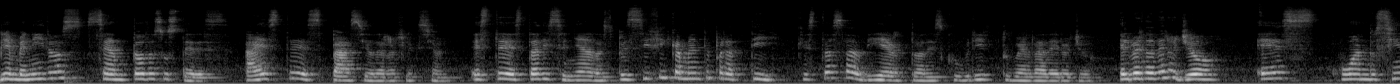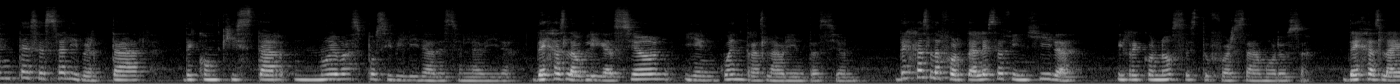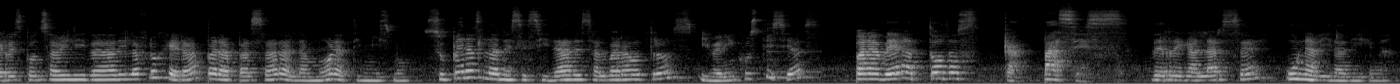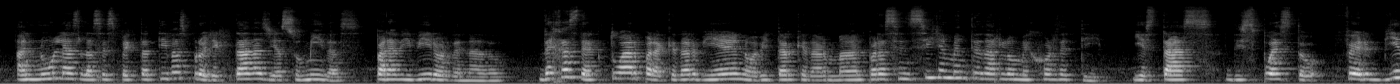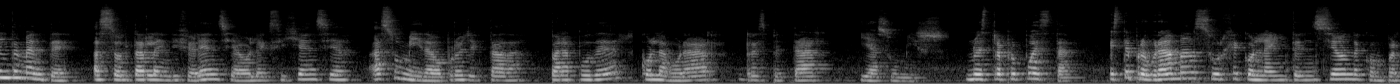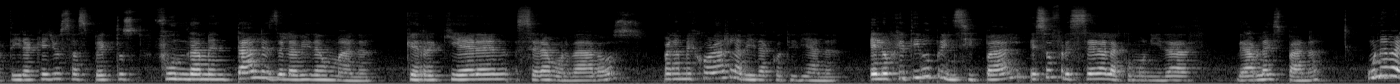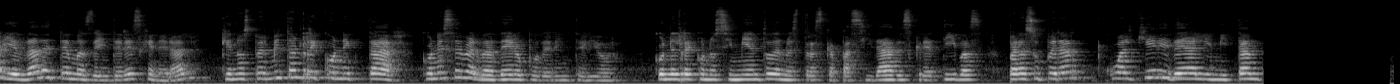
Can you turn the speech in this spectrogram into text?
Bienvenidos sean todos ustedes a este espacio de reflexión. Este está diseñado específicamente para ti que estás abierto a descubrir tu verdadero yo. El verdadero yo es cuando sientes esa libertad de conquistar nuevas posibilidades en la vida. Dejas la obligación y encuentras la orientación. Dejas la fortaleza fingida y reconoces tu fuerza amorosa. Dejas la irresponsabilidad y la flojera para pasar al amor a ti mismo. Superas la necesidad de salvar a otros y ver injusticias para ver a todos capaces de regalarse una vida digna. Anulas las expectativas proyectadas y asumidas para vivir ordenado. Dejas de actuar para quedar bien o evitar quedar mal, para sencillamente dar lo mejor de ti. Y estás dispuesto fervientemente a soltar la indiferencia o la exigencia asumida o proyectada para poder colaborar, respetar y asumir. Nuestra propuesta este programa surge con la intención de compartir aquellos aspectos fundamentales de la vida humana que requieren ser abordados para mejorar la vida cotidiana. El objetivo principal es ofrecer a la comunidad de habla hispana una variedad de temas de interés general que nos permitan reconectar con ese verdadero poder interior, con el reconocimiento de nuestras capacidades creativas para superar cualquier idea limitante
